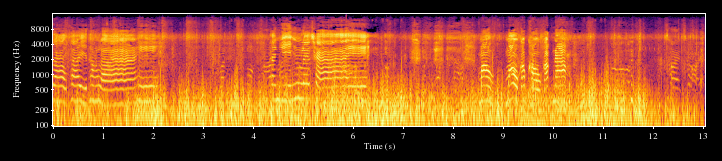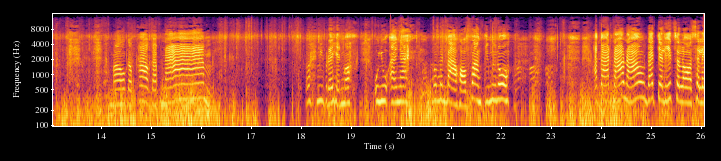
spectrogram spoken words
สาวไทยทั้งหลายทั้งหญิงและชาย เมาเมากับเขากับน้ใช่ใช่ำเมากับข้าวกับน้ำโอ้ยมีใครเห็นมั้อุยุไอไงว่ามันบ่าหอฟังกิมิโน อากาศหนาวหนาวดัดจริตสลอสเล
